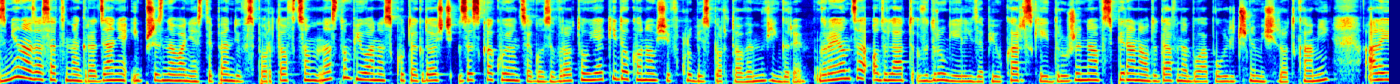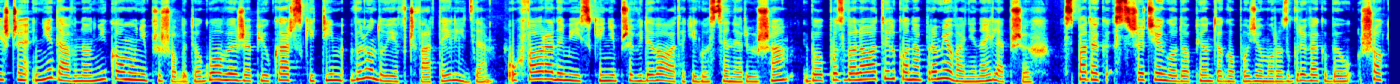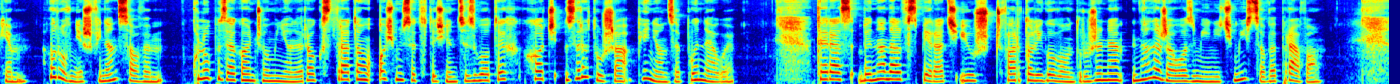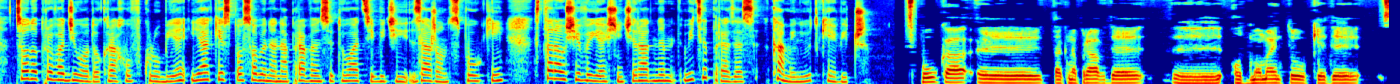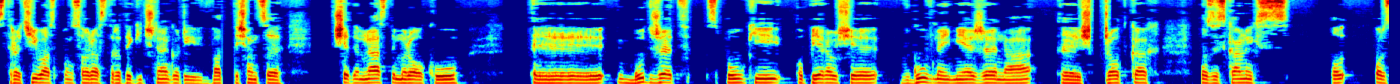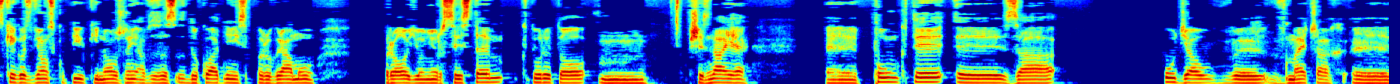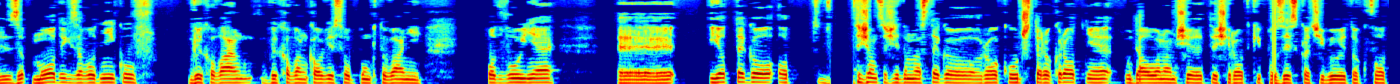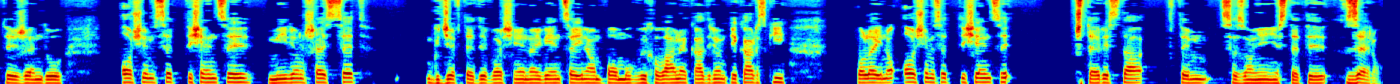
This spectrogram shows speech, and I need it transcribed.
Zmiana zasad nagradzania i przyznawania stypendiów sportowcom nastąpiła na skutek dość zaskakującego zwrotu, jaki dokonał się w klubie sportowym Wigry. Grająca od lat w drugiej lidze piłkarskiej drużyna wspierana od dawna była publicznymi środkami, ale jeszcze niedawno nikomu nie przyszłoby do głowy, że piłkarski team wyląduje w czwartej lidze. Uchwała Rady Miejskiej nie przewidywała takiego scenariusza, bo pozwalała tylko na premiowanie najlepszych. Spadek z trzeciego do piątego poziomu rozgrywek był szokiem, również finansowym. Klub zakończył miniony rok stratą 800 tysięcy złotych, choć z ratusza pieniądze płynęły. Teraz, by nadal wspierać już czwartoligową drużynę, należało zmienić miejscowe prawo. Co doprowadziło do krachu w klubie, jakie sposoby na naprawę sytuacji widzi zarząd spółki, starał się wyjaśnić radnym wiceprezes Kamil Jutkiewicz. Spółka y, tak naprawdę y, od momentu, kiedy straciła sponsora strategicznego, czyli w 2017 roku, y, budżet spółki opierał się w głównej mierze na y, środkach pozyskanych z po, Polskiego Związku Piłki Nożnej, a dokładniej z programu Pro Junior System, który to mm, przyznaje y, punkty za udział w, w meczach młodych zawodników. Wychowan, wychowankowie są punktowani podwójnie. Y, I od tego, od 2017 roku czterokrotnie udało nam się te środki pozyskać i były to kwoty rzędu 800 tysięcy, milion 600, gdzie wtedy właśnie najwięcej nam pomógł wychowanek Adrian Piekarski. Kolejno 800 tysięcy, 400 w tym sezonie niestety zero.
